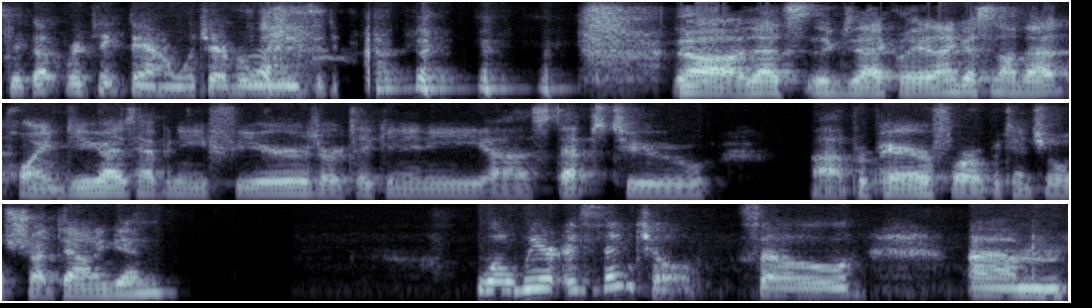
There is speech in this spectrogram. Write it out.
tick up or tick down, whichever we need to do. no, that's exactly. And I guess on that point, do you guys have any fears or taking any uh, steps to uh, prepare for a potential shutdown again? Well, we're essential. So um,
